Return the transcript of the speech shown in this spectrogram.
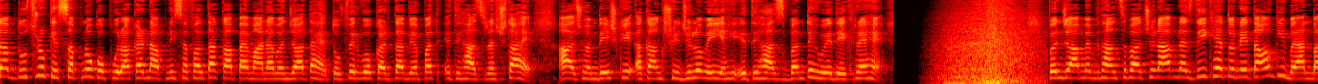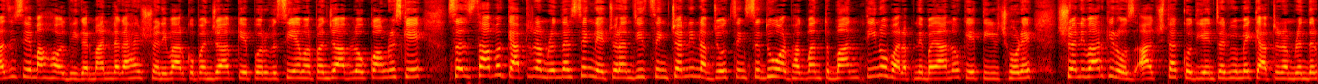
तब दूसरों के सपनों को पूरा करना अपनी सफलता का पैमाना बन जाता है तो फिर वो कर्तव्य पथ इतिहास रचता है। आज हम देश के आकांक्षी जिलों में यही इतिहास बनते हुए देख रहे हैं। पंजाब में विधानसभा चुनाव नज़दीक है तो नेताओं की बयानबाजी से माहौल भी गरमाने लगा है। शनिवार को पंजाब के पूर्व सीएम और पंजाब लोक कांग्रेस के संस्थापक कैप्टन अमरिंदर सिंह ने चरणजीत सिंह चन्नी, नवजोत सिंह सिद्धू और भगवंत मान तीनों पर अपने बयानों के तीर छोड़े। शनिवार के रोज आज तक को दिए इंटरव्यू में कैप्टन अमरिंदर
